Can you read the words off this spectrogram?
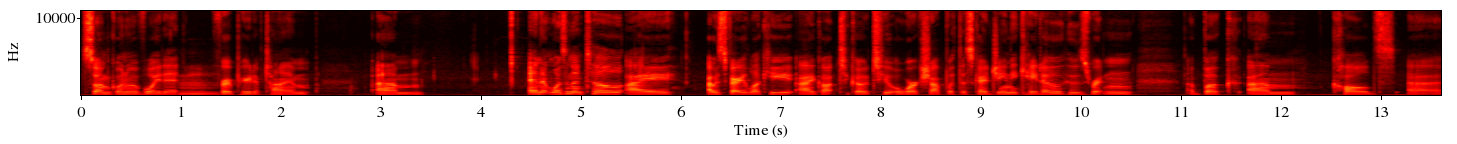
so i'm going to avoid it Mm. for a period of time um, and it wasn't until i i was very lucky i got to go to a workshop with this guy jamie catto who's written a book um, called uh,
